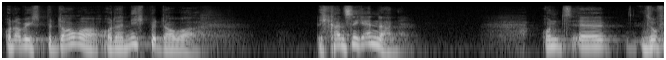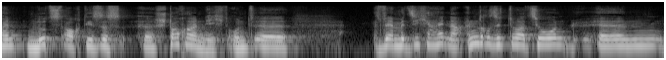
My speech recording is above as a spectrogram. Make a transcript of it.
Und ob ich es bedauere oder nicht bedauere, ich kann es nicht ändern. Und äh, insofern nutzt auch dieses äh, Stochern nicht. Und äh, es wäre mit Sicherheit eine andere Situation, ähm,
